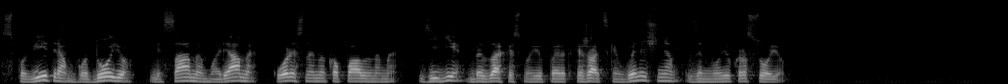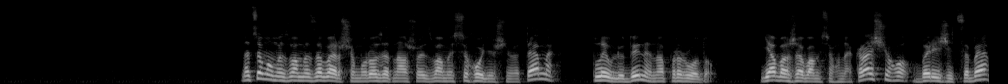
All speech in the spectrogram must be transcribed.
з повітрям, водою, лісами, морями, корисними копалинами, з її беззахисною перед хижацьким винищенням земною красою. На цьому ми з вами завершимо розгляд нашої з вами сьогоднішньої теми вплив людини на природу. Я бажаю вам всього найкращого, бережіть себе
